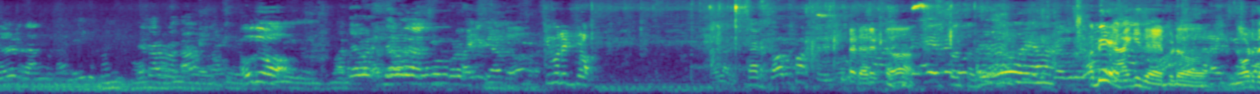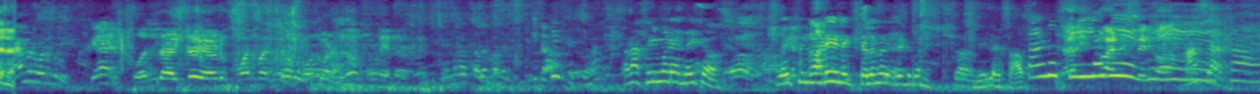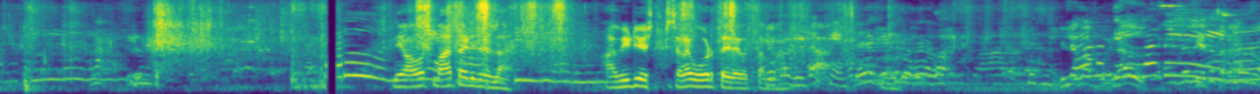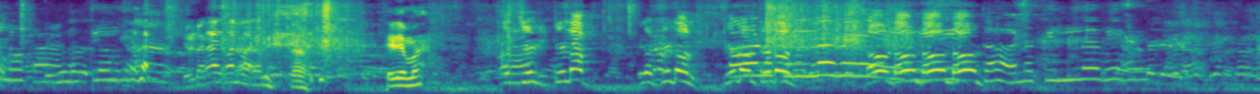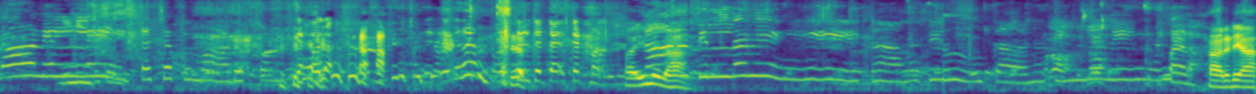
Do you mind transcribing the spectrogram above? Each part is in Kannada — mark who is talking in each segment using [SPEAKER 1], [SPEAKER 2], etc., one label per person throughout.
[SPEAKER 1] ಡೈರೆಕ್ಟ್ ಆಗಿದೆ ಬಿಡು. ನೋಡಿದೆ ಒಂದಾಯ್ತು ಎರಡು ಫೋನ್ ಬಂತು ಫೋನ್ ಮಾಡಿದ್ರು
[SPEAKER 2] ಅಣ್ಣ ಫಿಲ್ ಮಾಡಿ ಲೈಟ್ ಲೈಟ್ ಫಿಲ್ ಮಾಡಿ ಲೈಕ್ ತಲೆ ಮೇಲೆ ಲೈಟ್ ಬನ್ನಿ. ಇಲ್ಲ ಸಾಪ್
[SPEAKER 3] ನೀವು ಅವತ್ತು ಮಾತಾಡಿದ್ರಲ್ಲ ಆ ವಿಡಿಯೋ ಎಷ್ಟು ಚೆನ್ನಾಗಿ ಓಡ್ತಾ ಇದೆ ಗೊತ್ತಮ್ಮ ಹಾಂ. ಹೇಳಿ ಅಮ್ಮ.
[SPEAKER 4] ಕಾಣುತ್ತಿಲ್ಲವೇ ನಾನೆಲ್ಲಿ ಟಚಪ್ ಮಾಡಿಕೊಂಡೆ ಕಟ್ ಮಾಡಿ.
[SPEAKER 3] ಹಾಂ ಇಲ್ಲ ಹಾಂ ರೆಡಿಯಾ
